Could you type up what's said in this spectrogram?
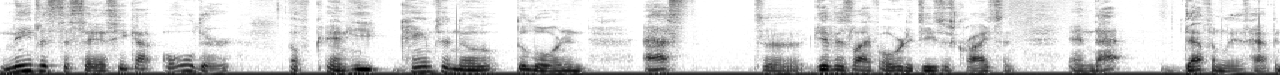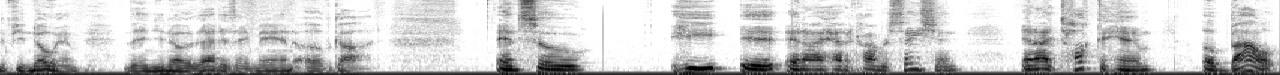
needless to say, as he got older, of, and he came to know the Lord and asked to give his life over to Jesus Christ, and and that definitely has happened. If you know him, then you know that is a man of God. And so he eh, and I had a conversation, and I talked to him about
